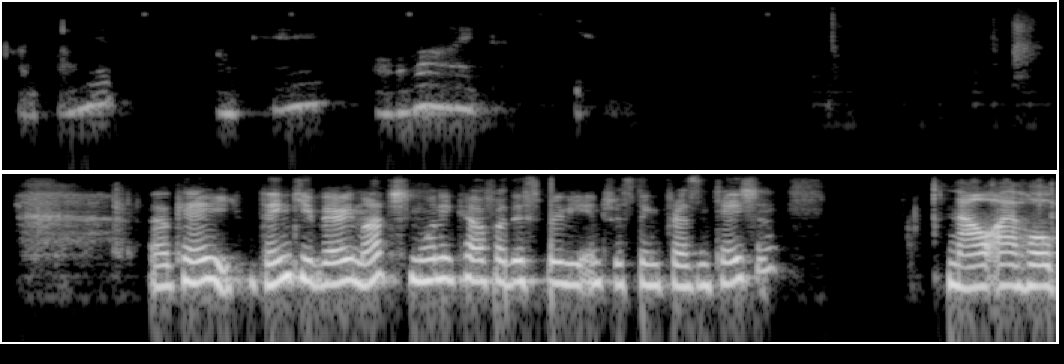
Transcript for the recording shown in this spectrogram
I can't find it. Okay, all right. Okay, thank you very much, Monica, for this really interesting presentation. Now I hope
